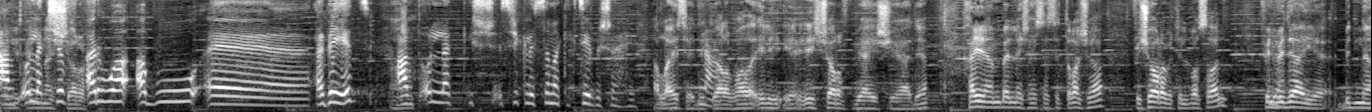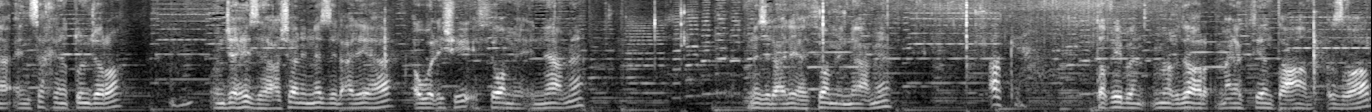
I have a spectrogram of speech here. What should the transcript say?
عم تقول لك الشرف. أروى أبو آه عبيد. آه. عم تقول لك شكل السمك كثير بشهي. الله يسعدك نعم. يا رب. هذا إلي, إلي الشرف بهاي الشهادة. خلينا نبلش هسه ست رشا في شوربة البصل. في يلا. البداية بدنا نسخن الطنجرة. ونجهزها عشان ننزل عليها أول إشي الثومة الناعمة. ننزل عليها الثومة الناعمة أوكي. تقريبا بمقدار معلقتين طعام صغار.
